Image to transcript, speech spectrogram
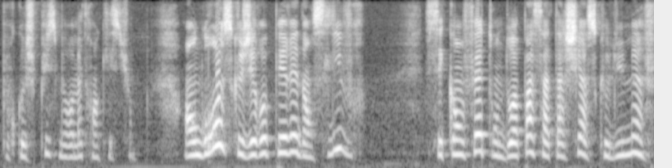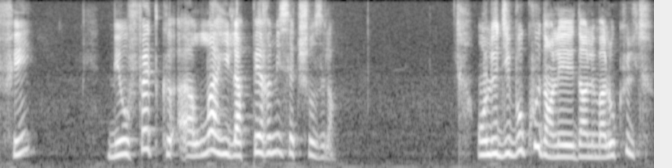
pour que je puisse me remettre en question. En gros, ce que j'ai repéré dans ce livre, c'est qu'en fait, on ne doit pas s'attacher à ce que l'humain fait, mais au fait que Allah, il a permis cette chose-là. On le dit beaucoup dans, le mal occulte,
